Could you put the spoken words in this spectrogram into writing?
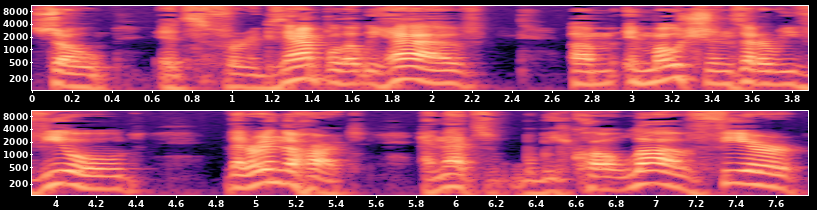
so it's, for example, that we have um, emotions that are revealed that are in the heart, and that's what we call love, fear,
